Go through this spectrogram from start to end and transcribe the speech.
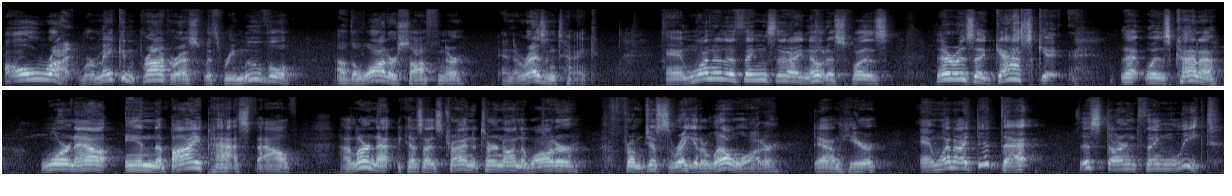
All right, we're making progress with removal of the water softener and the resin tank. And one of the things that I noticed was there was a gasket that was kind of worn out in the bypass valve. I learned that because I was trying to turn on the water from just the regular well water down here. And when I did that, this darn thing leaked.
